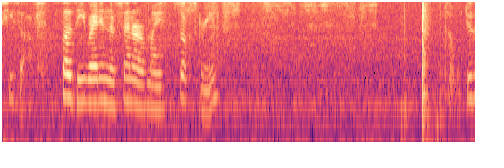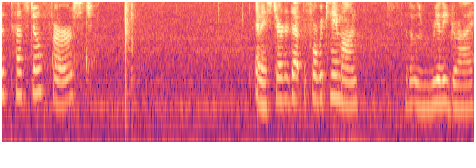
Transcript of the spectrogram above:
Piece of fuzzy right in the center of my silk screen. So we'll do the pesto first. And I stirred it up before we came on because it was really dry.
